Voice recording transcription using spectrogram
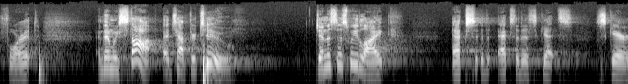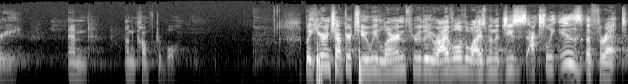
for it. And then we stop at chapter 2. Genesis we like, Exodus gets scary and uncomfortable. But here in chapter 2, we learn through the arrival of the wise men that Jesus actually is a threat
